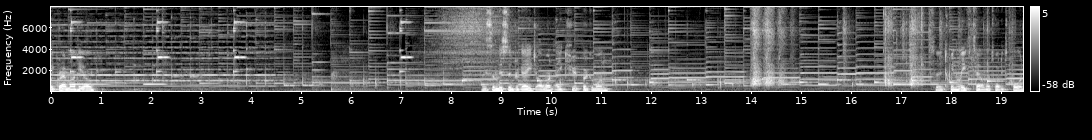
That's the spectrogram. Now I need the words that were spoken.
a grammar here. Listen, listen, Dragage, I want a cute Pokemon. So Twinleaf Town, that's what it's called.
